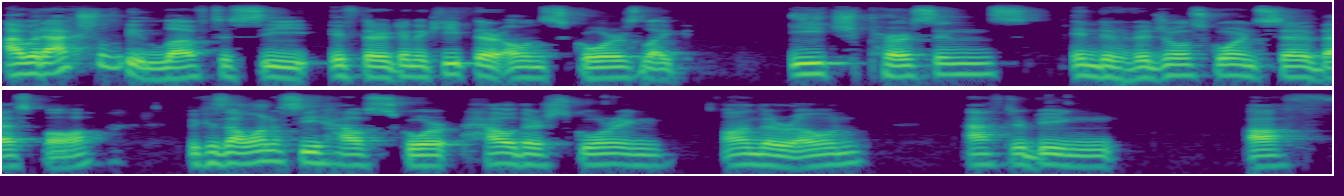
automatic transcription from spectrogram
I would actually love to see if they're going to keep their own scores, like each person's individual score instead of best ball, because I want to see how score how they're scoring on their own after being off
